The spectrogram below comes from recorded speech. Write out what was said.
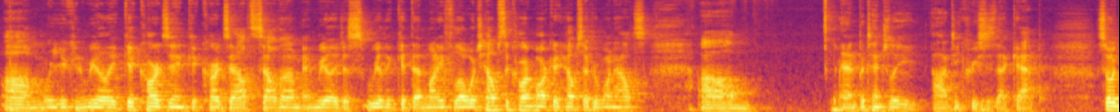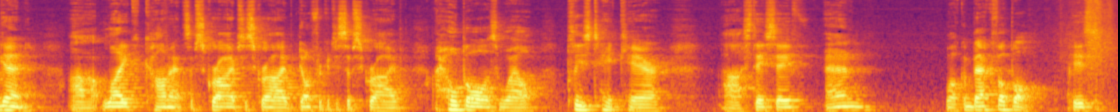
Um, where you can really get cards in, get cards out, sell them, and really just really get that money flow, which helps the card market, helps everyone else. Um, and potentially uh, decreases that gap. So again, uh, like, comment, subscribe, subscribe. Don't forget to subscribe. I hope all is well. Please take care, uh, stay safe, and welcome back football. Peace.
